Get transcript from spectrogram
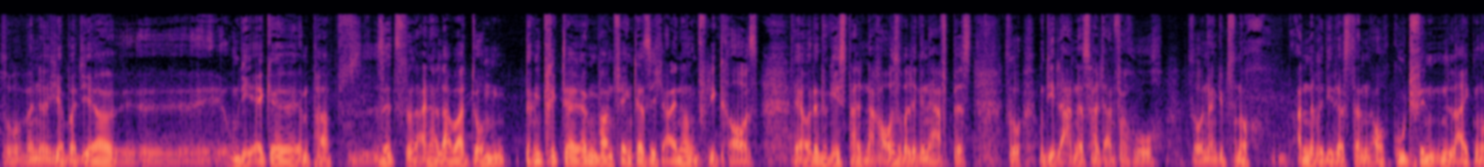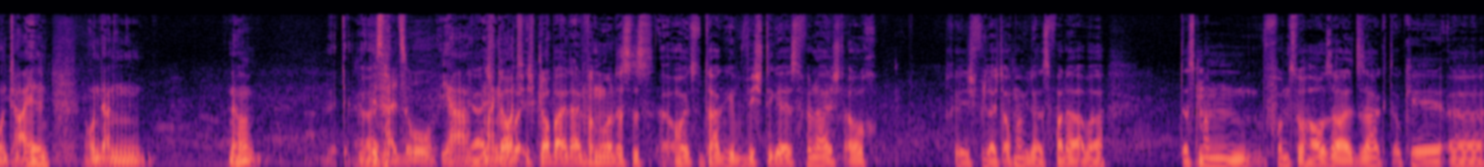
So, wenn du hier bei dir äh, um die Ecke im Pub sitzt und einer labert dumm, dann kriegt er irgendwann, fängt er sich eine und fliegt raus. Ja, oder du gehst halt nach Hause, weil du genervt bist. So, und die laden das halt einfach hoch. So, und dann gibt's noch andere, die das dann auch gut finden, liken und teilen. Und dann, ne, ist halt so, ja, Ja, ich mein glaube, Gott. ich glaube halt einfach nur, dass es heutzutage wichtiger ist, vielleicht auch, rede ich vielleicht auch mal wieder als Vater, aber dass man von zu Hause halt sagt, okay, äh,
